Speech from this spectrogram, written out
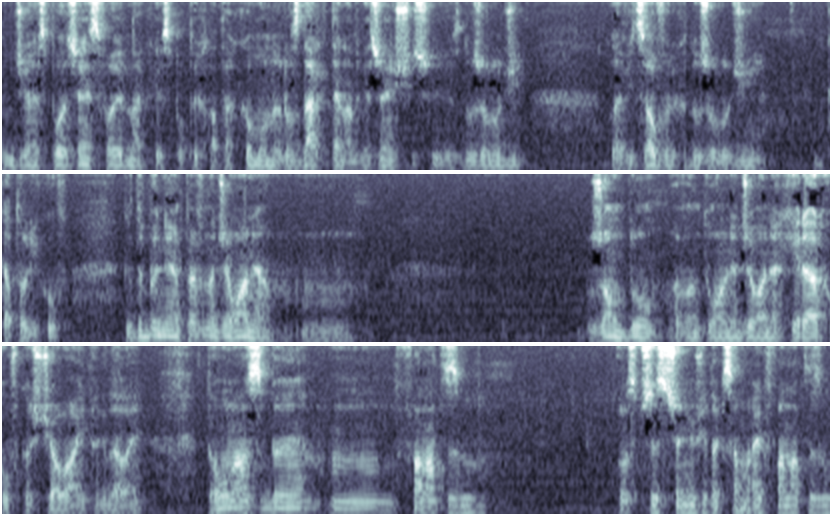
gdzie społeczeństwo jednak jest po tych latach komuny rozdarte na dwie części, czyli jest dużo ludzi lewicowych, dużo ludzi katolików, Gdyby nie pewne działania mm, rządu, ewentualnie działania hierarchów kościoła tak dalej, to u nas by mm, fanatyzm rozprzestrzenił się tak samo jak fanatyzm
